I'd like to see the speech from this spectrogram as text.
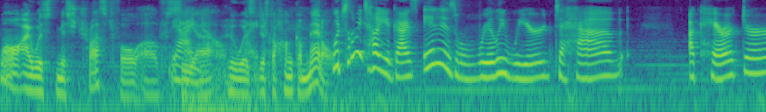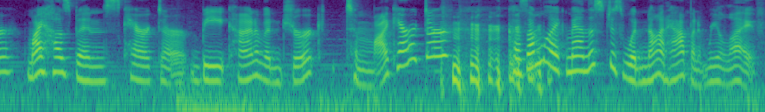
Well, I was mistrustful of Yeah, Sia, who was I just a hunk of metal. Which let me tell you guys, it is really weird to have a character, my husband's character, be kind of a jerk to my character. Because I'm like, man, this just would not happen in real life.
